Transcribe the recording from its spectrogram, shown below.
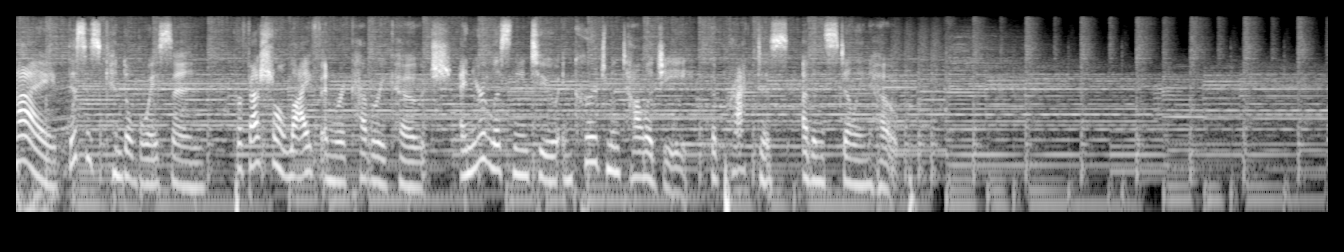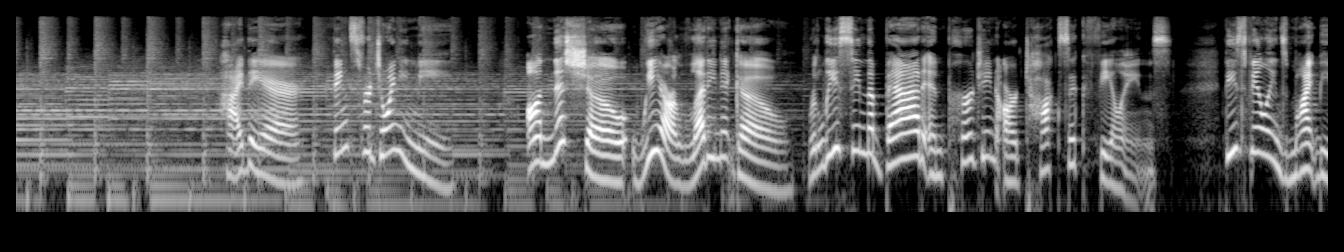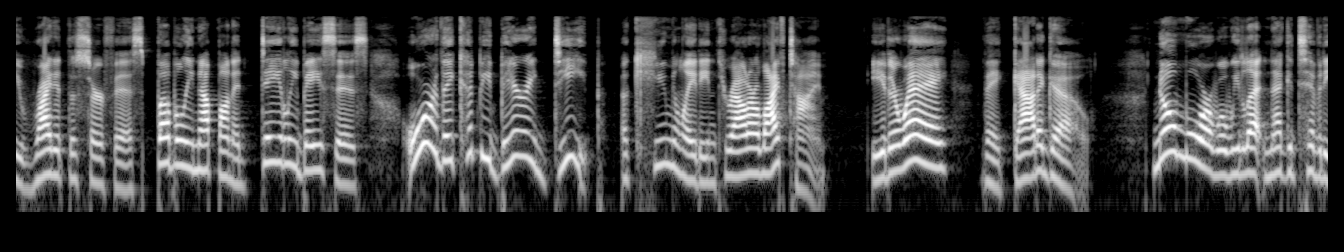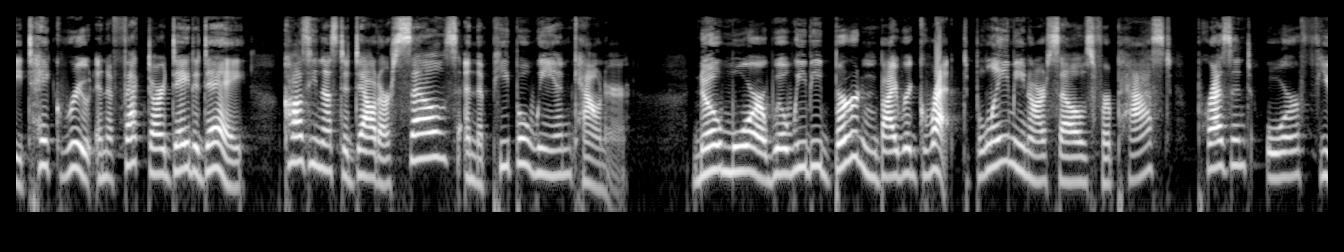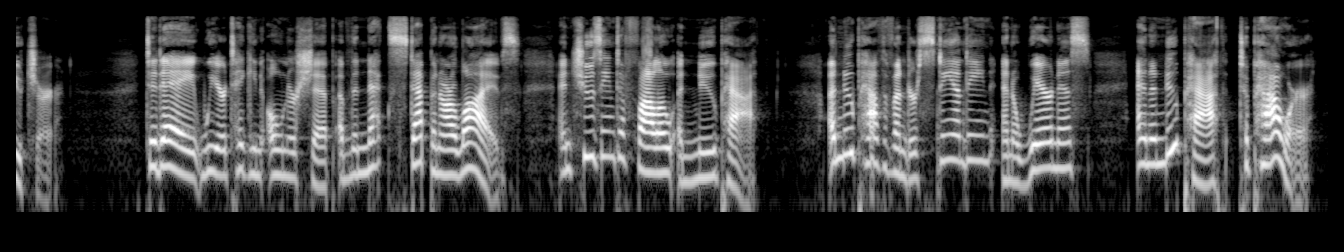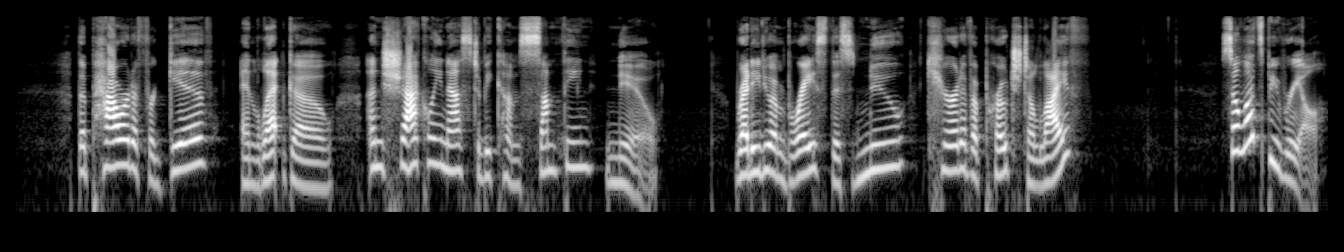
Hi, this is Kendall Boyson, professional life and recovery coach, and you're listening to Encouragementology, the practice of instilling hope. Hi there. Thanks for joining me. On this show, we are letting it go, releasing the bad and purging our toxic feelings. These feelings might be right at the surface, bubbling up on a daily basis, or they could be buried deep, accumulating throughout our lifetime. Either way, they gotta go. No more will we let negativity take root and affect our day to day, causing us to doubt ourselves and the people we encounter. No more will we be burdened by regret, blaming ourselves for past, present, or future. Today, we are taking ownership of the next step in our lives and choosing to follow a new path. A new path of understanding and awareness, and a new path to power. The power to forgive and let go, unshackling us to become something new. Ready to embrace this new curative approach to life? So let's be real.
